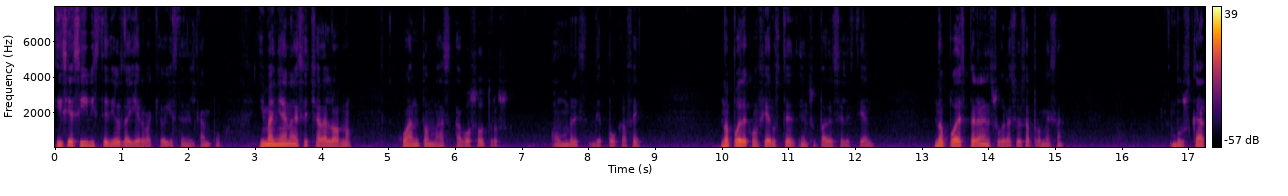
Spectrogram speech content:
Y si así viste Dios la hierba que hoy está en el campo y mañana es echada al horno, ¿cuánto más a vosotros, hombres de poca fe? ¿No puede confiar usted en su Padre Celestial? ¿No puede esperar en su graciosa promesa? Buscad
